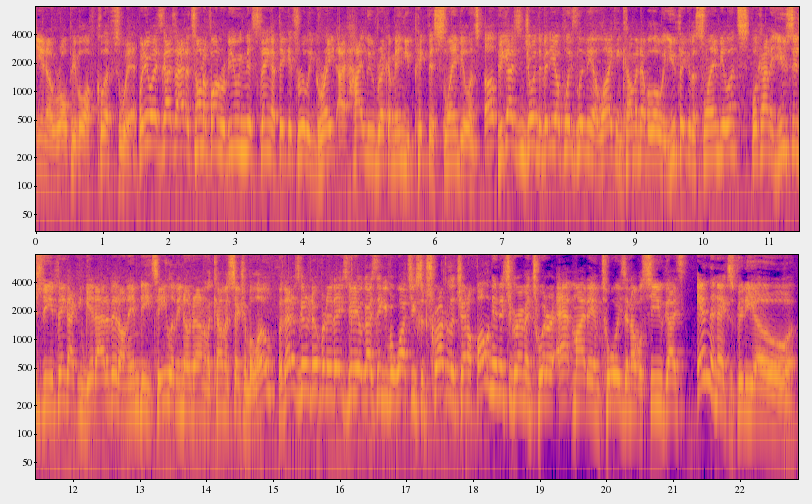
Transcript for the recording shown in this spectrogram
you know, roll people off cliffs with. But anyways, guys, I had a ton of fun reviewing this thing. I think it's really great. I highly recommend you pick this Slambulance up. If you guys enjoyed the video, please leave me a like and comment down below what you think of the Slambulance. What kind of usage do you think I can get out of it on MDT? Let me know down in the comment section below. But that is going to do it for today's video, guys. Thank you for watching. Subscribe to the channel. Follow me on Instagram and Twitter at MyDamnToys, and I will see you guys in the next video.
